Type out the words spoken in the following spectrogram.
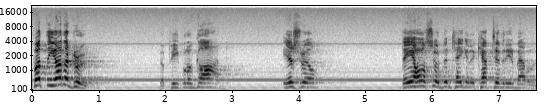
But the other group, the people of God, Israel, they also had been taken to captivity in Babylon.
